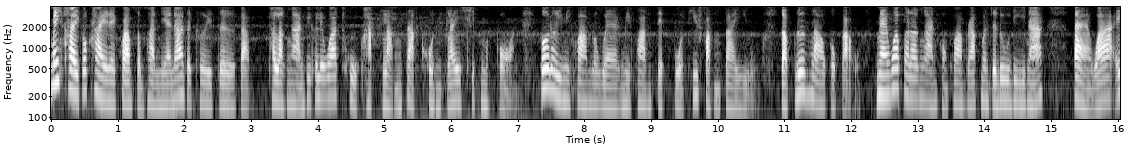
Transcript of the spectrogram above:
ไม่ใครก็ใครในความสัมพันธ์เนี้ยน่าจะเคยเจอกับ พลังงานที่เขาเรียกว่าถูกหักหลังจากคนใกล้ชิดมาก่อน ก็เลยมีความระแวง มีความเจ็บปวดที่ฝังใจอยู่ กับเรื่องราวเก่าๆ แม้ว่าพลังงานของความรักมันจะดูดีนะ แต่ว่าไอ้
